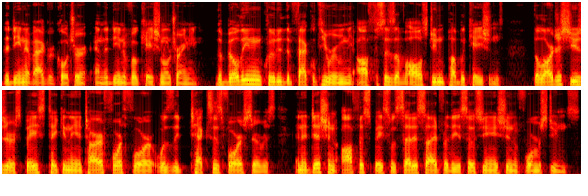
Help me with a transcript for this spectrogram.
the dean of agriculture, and the dean of vocational training. The building included the faculty room and the offices of all student publications. The largest user of space, taking the entire fourth floor, was the Texas Forest Service. In addition, office space was set aside for the Association of Former Students.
